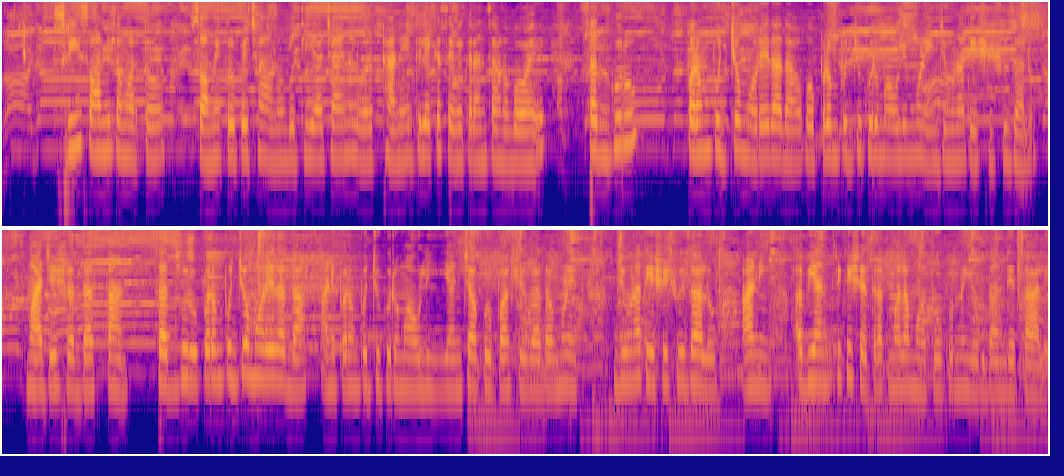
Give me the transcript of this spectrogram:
श्री स्वामी समर्थ स्वामी कृपेच्या अनुभूती या चॅनलवर ठाणे येथील एका सेवेकरांचा अनुभव आहे. सद्गुरू परमपूज्य मोरेदादा व परमपूज्य गुरुमाऊलीमुळे जीवनात यशस्वी झालो. माझे श्रद्धास्थान सद्गुरू परमपूज्य मोरेदादा आणि परमपूज्य गुरुमाऊली यांच्या कृपाशीर्वादामुळेच जीवनात यशस्वी झालो आणि अभियांत्रिकी क्षेत्रात मला महत्त्वपूर्ण योगदान देता आले.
